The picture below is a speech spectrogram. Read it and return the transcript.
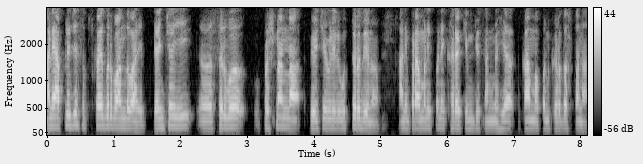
आणि आपले जे सबस्क्रायबर बांधव आहेत त्यांच्याही सर्व प्रश्नांना वेळच्या वेळेला उत्तर देणं आणि प्रामाणिकपणे खऱ्या किमती सांगणं हे काम आपण करत असताना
